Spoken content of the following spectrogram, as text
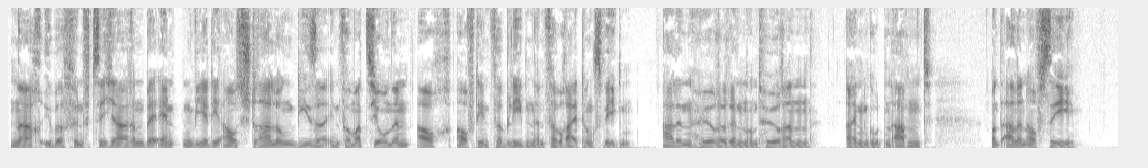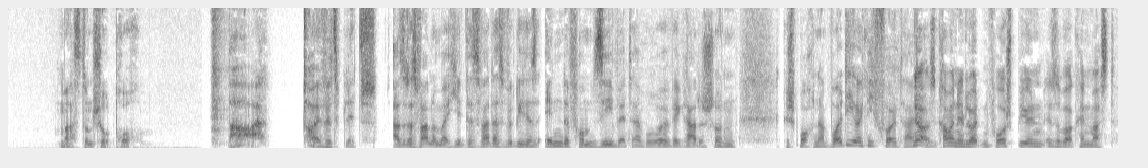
Nach über 50 Jahren beenden wir die Ausstrahlung dieser Informationen auch auf den verbliebenen Verbreitungswegen. Allen Hörerinnen und Hörern einen guten Abend und allen auf See Mast- und Schotbruch. Bah, Teufelsblitz. Also das war nochmal hier, das war das wirklich das Ende vom Seewetter, worüber wir gerade schon gesprochen haben. Wollte ich euch nicht vorenthalten? Ja, das kann man den Leuten vorspielen, ist aber kein Mast.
